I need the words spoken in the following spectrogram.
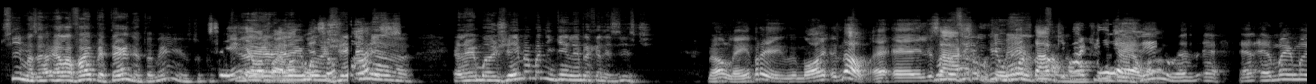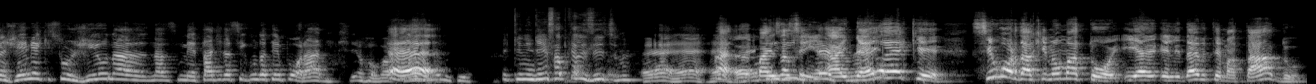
Sim, mas ela vai pra Eterna também? Sim, ela, ela vai lá ela é irmã gêmea. Ela é irmã gêmea, mas ninguém lembra que ela existe. Não, lembra? Ele morre. Não, é- é, eles desenho acham que o do matou ela. desenho é, é, é uma irmã gêmea que surgiu na, nas metade da segunda temporada, entendeu? Uma- É. E que ninguém sabe que ela existe, né? É, é, é. Ah, É mas assim, a né? ideia é que se o Hordak não matou e é- ele deve ter matado,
